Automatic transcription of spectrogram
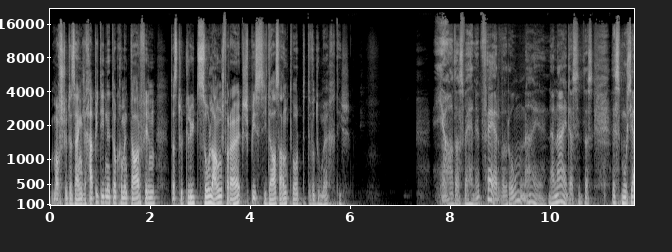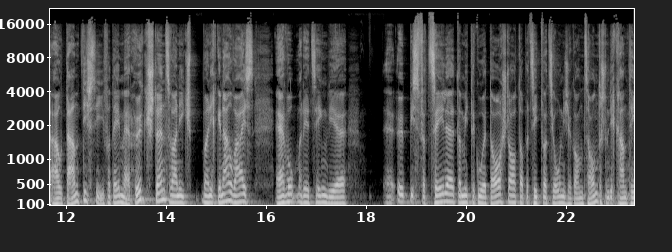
Machst du das eigentlich auch bei deinen Dokumentarfilmen, dass du die Leute so lange fragst, bis sie das antworten, was du möchtest? Ja, das wäre nicht fair. Warum? Nein, nein, nein. Das, das, es muss ja authentisch sein. Von dem her höchstens, wenn ich, wenn ich genau weiß, er will mir jetzt irgendwie äh, etwas erzählen, damit er gut dasteht, aber die Situation ist ja ganz anders und ich kenne den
